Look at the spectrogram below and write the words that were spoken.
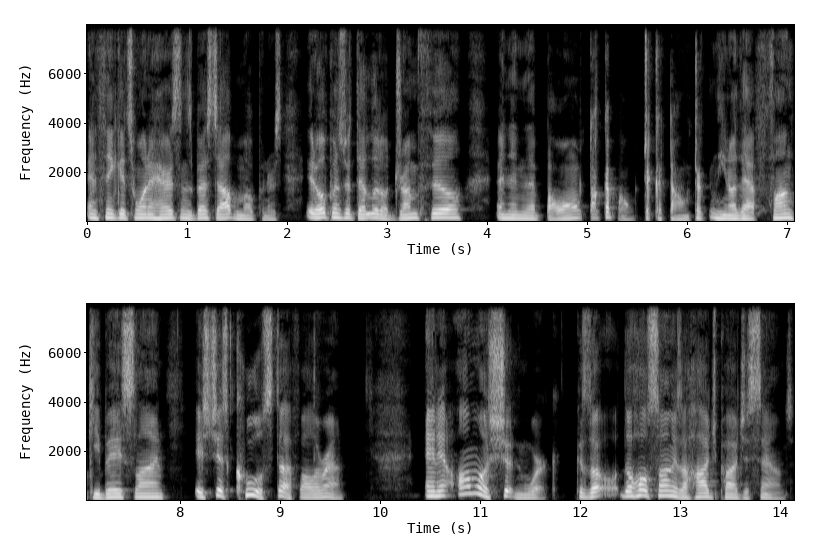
and think it's one of Harrison's best album openers. It opens with that little drum fill and then the you know that funky bass line. It's just cool stuff all around. And it almost shouldn't work because the, the whole song is a hodgepodge of sounds.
